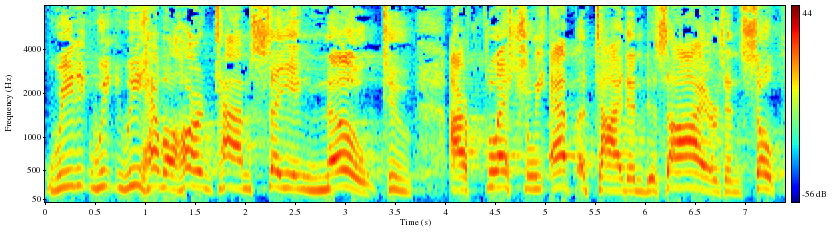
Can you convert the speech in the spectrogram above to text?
we, we, we have a hard time saying no to our fleshly appetite and desires. And so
